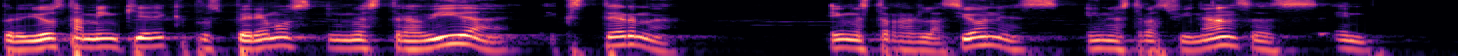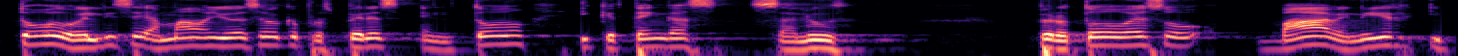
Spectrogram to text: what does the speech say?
pero Dios también quiere que prosperemos en nuestra vida externa, en nuestras relaciones, en nuestras finanzas, en todo. Él dice, amado, yo deseo que prosperes en todo y que tengas salud. Pero todo eso va a venir y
